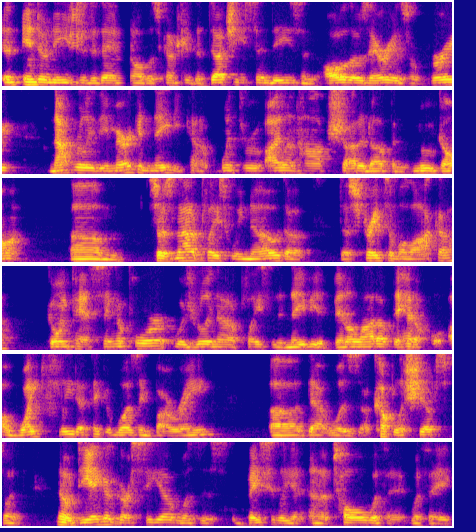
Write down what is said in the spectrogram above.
in Indonesia today and all those countries, the Dutch East Indies and all of those areas are very not really. The American Navy kind of went through island hop, shot it up, and moved on. Um, so it's not a place we know. The the Straits of Malacca, going past Singapore, was really not a place that the Navy had been a lot of. They had a, a white fleet, I think it was in Bahrain, uh, that was a couple of ships, but no, Diego Garcia was this basically an atoll with a with a,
